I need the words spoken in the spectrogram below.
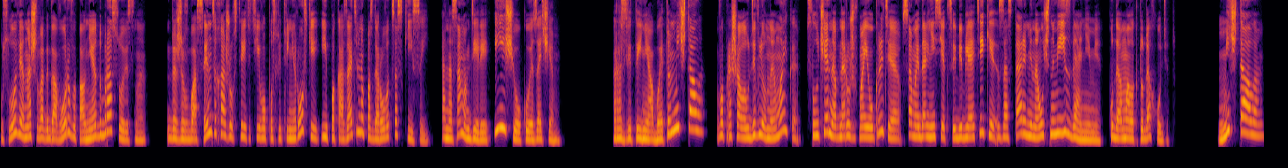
Условия нашего договора выполняю добросовестно. Даже в бассейн захожу встретить его после тренировки и показательно поздороваться с кисой. А на самом деле и еще кое-зачем. «Разве ты не об этом мечтала?» — вопрошала удивленная Майка, случайно обнаружив мое укрытие в самой дальней секции библиотеки за старыми научными изданиями, куда мало кто доходит. «Мечтала.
